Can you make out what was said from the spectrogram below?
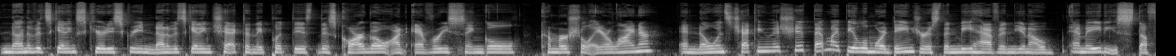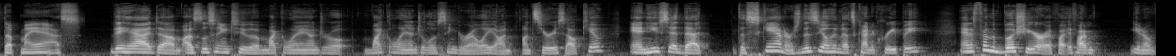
none of it's getting security screened, none of it's getting checked and they put this this cargo on every single commercial airliner and no one's checking this shit. That might be a little more dangerous than me having, you know, M80s stuffed up my ass. They had. Um, I was listening to uh, Michelangelo Michelangelo Signorile on on Sirius OutQ, and he said that the scanners. And this is the only thing that's kind of creepy, and it's from the Bush era, if I, if I'm you know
